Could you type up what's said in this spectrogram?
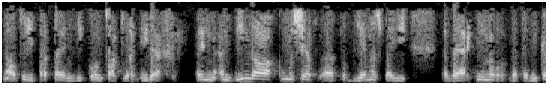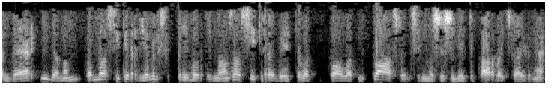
en altyd die partye met die kontrak oorbiedig. En indien daar kom ons sê 'n uh, probleem is by 'n werknemer dat hy nie kan werk nie, dan dan daar seker reëlings getref word en dan is daar sekere wette wat bepaal wat in plaas vind, sien mos soos in die arbeidsverhoudinge.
